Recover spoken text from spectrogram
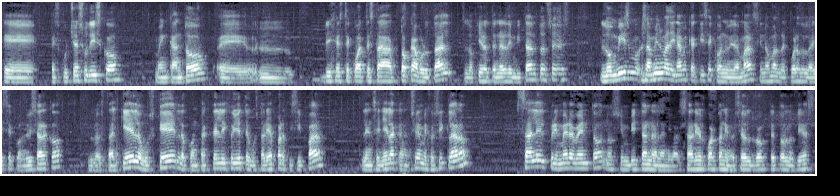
que escuché su disco, me encantó, eh, dije este cuate está toca brutal, lo quiero tener de invitado, entonces lo mismo, la misma dinámica que hice con Udemar, si no mal recuerdo la hice con Luis Arco, lo stalkeé, lo busqué, lo contacté, le dije, oye, ¿te gustaría participar? Le enseñé la canción, me dijo, sí, claro. Sale el primer evento, nos invitan al aniversario, el cuarto aniversario del rock de todos los días,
